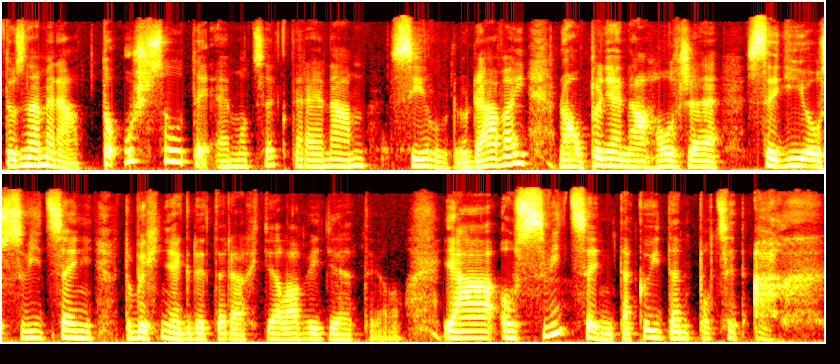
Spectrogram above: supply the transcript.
To znamená, to už jsou ty emoce, které nám sílu dodávají. No a úplně nahoře sedí osvícení, to bych někdy teda chtěla vidět. Jo. Já osvícení, takový ten pocit, ach,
